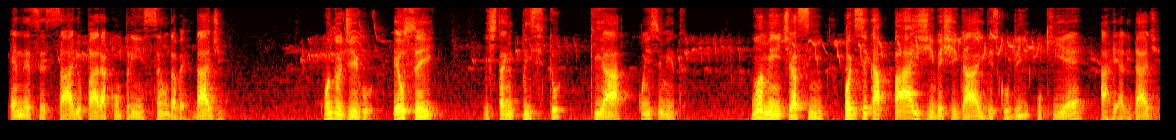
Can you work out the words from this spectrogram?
é necessário para a compreensão da verdade? Quando eu digo eu sei, está implícito que há conhecimento. Uma mente assim pode ser capaz de investigar e descobrir o que é a realidade?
